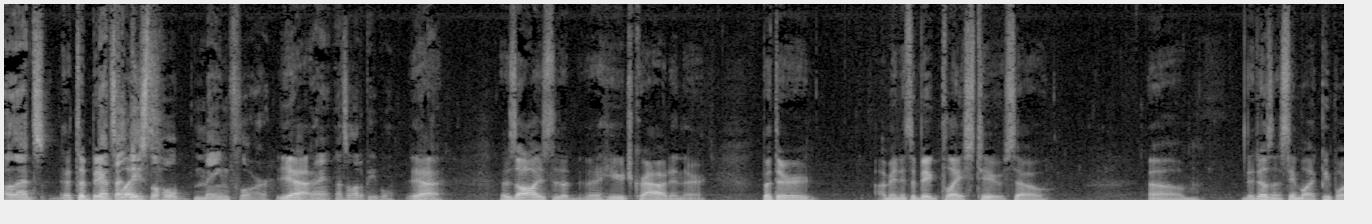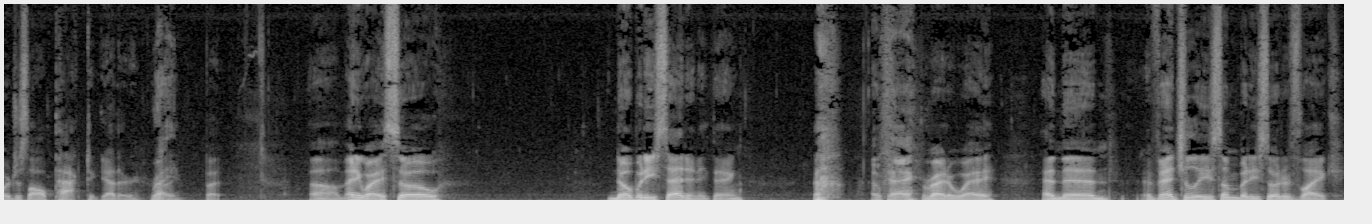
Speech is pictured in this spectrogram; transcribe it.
Oh, that's It's a big that's place. at least the whole main floor, yeah, right? That's a lot of people. Yeah. Okay. There's always a, a huge crowd in there. But they're I mean, it's a big place too, so um it doesn't seem like people are just all packed together. Right. But um anyway, so nobody said anything Okay. right away. And then eventually somebody sort of like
